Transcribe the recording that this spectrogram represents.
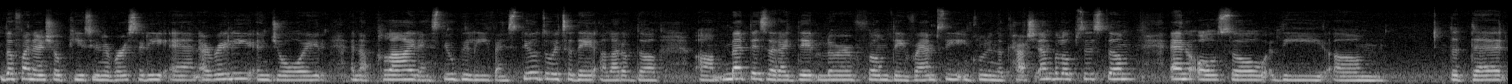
the Financial Peace University and I really enjoyed and applied and still believe and still do it today. A lot of the um, methods that I did learn from Dave Ramsey including the cash envelope system and also the um, the debt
